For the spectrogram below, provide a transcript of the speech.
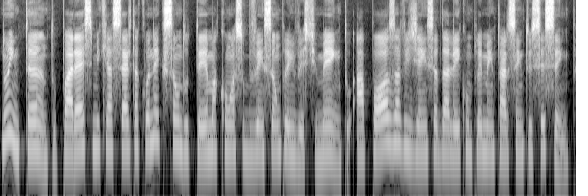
No entanto, parece-me que há certa conexão do tema com a subvenção para investimento após a vigência da Lei Complementar 160.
